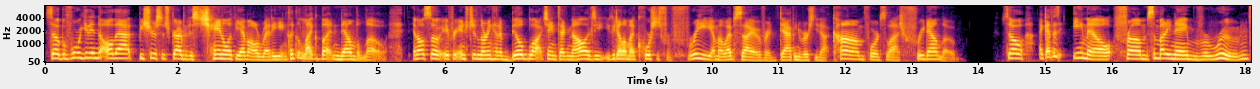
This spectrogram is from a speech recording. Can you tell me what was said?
So before we get into all that, be sure to subscribe to this channel if you haven't already and click the like button down below. And also, if you're interested in learning how to build blockchain technology, you can download my courses for free on my website over at dappuniversity.com forward slash free download. So I got this email from somebody named Varun,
